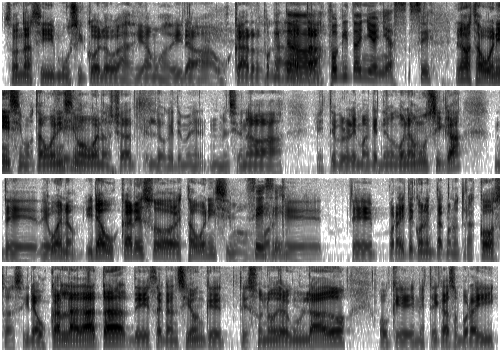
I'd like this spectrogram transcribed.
Son así musicólogas, digamos, de ir a buscar Un la poquito, data. poquito ñoñas, sí. No, está buenísimo, está buenísimo. Sí, sí. Bueno, ya lo que te me- mencionaba, este problema que tengo con la música, de, de, bueno, ir a buscar eso está buenísimo, Sí, sí. porque Te, por ahí te conecta con otras cosas. Ir a buscar la data de esa canción que te sonó de algún lado, o que en este caso por ahí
